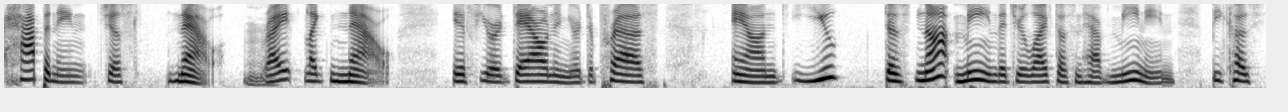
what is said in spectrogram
happening just now, mm-hmm. right? Like now. If you're down and you're depressed and you does not mean that your life doesn't have meaning because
